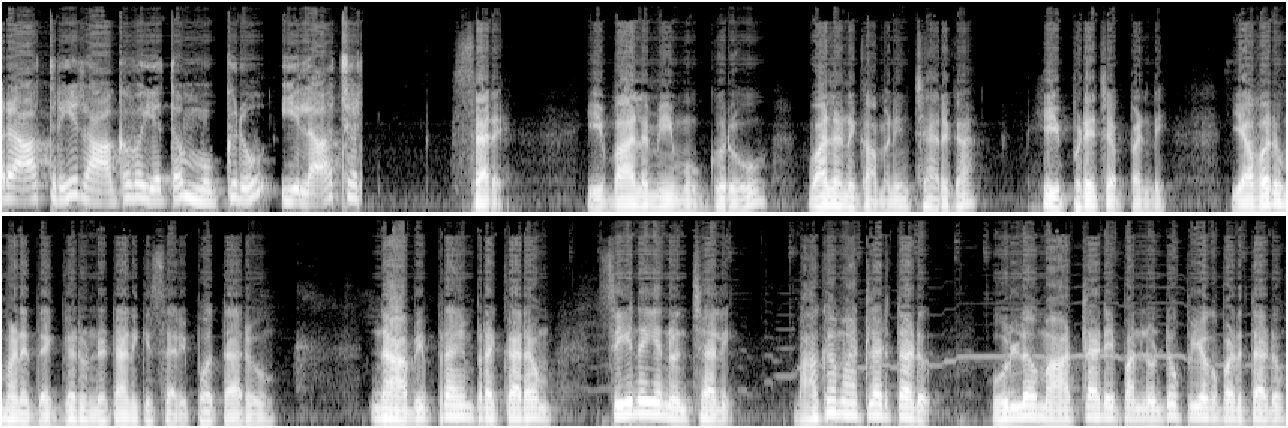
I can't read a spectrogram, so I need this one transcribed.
రాత్రి రాఘవయ్యతో ముగ్గురు ఇలా సరే ఇవాళ మీ ముగ్గురు వాళ్ళని గమనించారుగా? ఇప్పుడే చెప్పండి ఎవరు మన దగ్గరుండటానికి సరిపోతారు? నా అభిప్రాయం ప్రకారం సీనయ్య నుంచాలి బాగా మాట్లాడతాడు. ఊళ్ళో మాట్లాడే పనులుంటే ఉపయోగపడతాడు.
